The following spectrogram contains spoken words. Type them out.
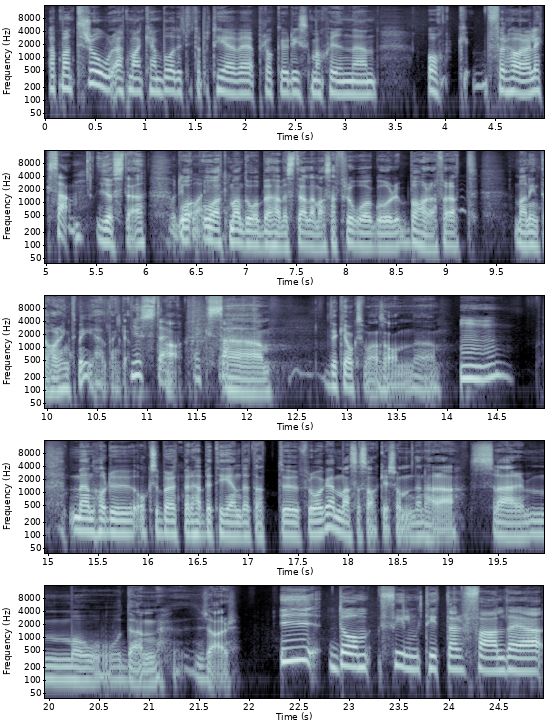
att man tror att man kan både titta på tv, plocka ur diskmaskinen och förhöra läxan. Just det. Och, det och, och att man då behöver ställa massa frågor bara för att man inte har hängt med helt enkelt. Just det, ja. exakt. Uh, det kan också vara en sån... Uh, mm. Men har du också börjat med det här beteendet att du frågar en massa saker som den här svärmodern gör? I de filmtittarfall där jag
